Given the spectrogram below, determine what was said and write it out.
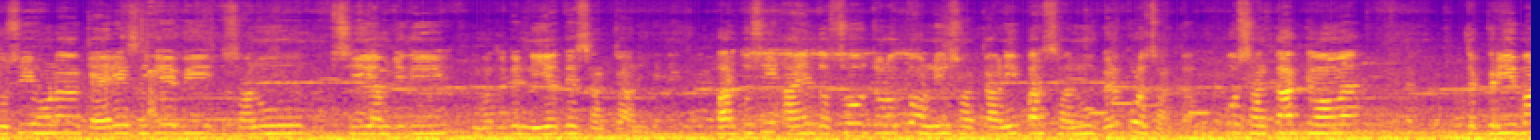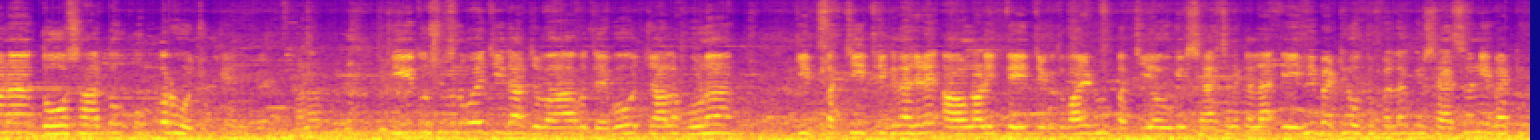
ਤੁਸੀਂ ਹੁਣ ਕਹਿ ਰਹੇ ਸੀਗੇ ਵੀ ਸਾਨੂੰ ਸੀਐਮ ਜੀ ਦੀ ਮਤਲਬ ਕਿ ਨੀਅਤ ਤੇ ਸ਼ੰਕਾ ਨਹੀਂ ਪਰ ਤੁਸੀਂ ਐਂ ਦੱਸੋ ਚਲੋ ਤੁਹਾਨੂੰ ਸ਼ੰਕਾ ਨਹੀਂ ਪਰ ਸਾਨੂੰ ਬਿਲਕੁਲ ਸ਼ੰਕਾ ਉਹ ਸ਼ੰਕਾ ਕਿਉਂ ਹੈ ਤਕਰੀਬਨ 2 ਸਾਲ ਤੋਂ ਉੱਪਰ ਹੋ ਚੁੱਕੇ ਨੇ ਹਨਾ? ਕੀ ਤੁਸੀਂ ਮੈਨੂੰ ਇਹ ਚੀਜ਼ ਦਾ ਜਵਾਬ ਦੇਵੋ? ਚੱਲ ਹੁਣ ਕੀ 25 ਤਰੀਕ ਦਾ ਜਿਹੜੇ ਆਉਣ ਵਾਲੀ 23 ਤਰੀਕ ਤੋਂ ਬਾਅਦ ਹੁਣ 25 ਆਊਗੀ ਸੈਸ਼ਨ ਕੱਲਾ ਇਹੀ ਬੈਠੇ ਉਦੋਂ ਪਹਿਲਾਂ ਕੋਈ ਸੈਸ਼ਨ ਨਹੀਂ ਬੈਠੇ।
